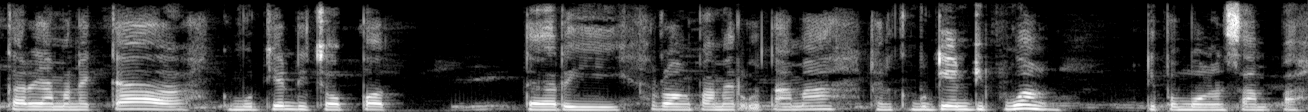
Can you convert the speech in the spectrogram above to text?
karya mereka kemudian dicopot dari ruang pamer utama dan kemudian dibuang di pembuangan sampah.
